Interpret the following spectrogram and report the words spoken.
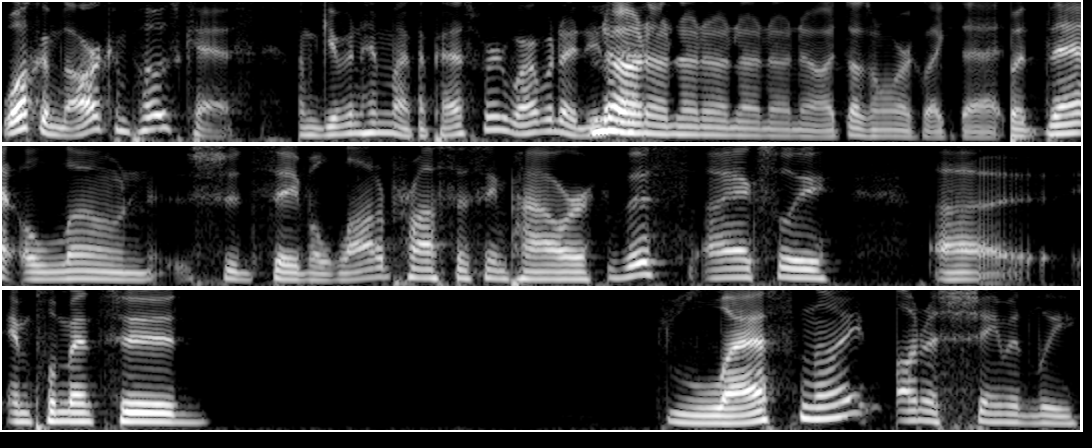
Welcome to OurComposeCast. I'm giving him my password. Why would I do that? No, that? no, no, no, no, no, no. It doesn't work like that. But that alone should save a lot of processing power. This I actually uh, implemented last night. Unashamedly,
